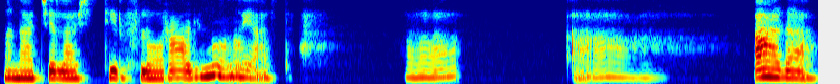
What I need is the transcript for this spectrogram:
în același stil floral. Nu, nu e asta. A, a, a da,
